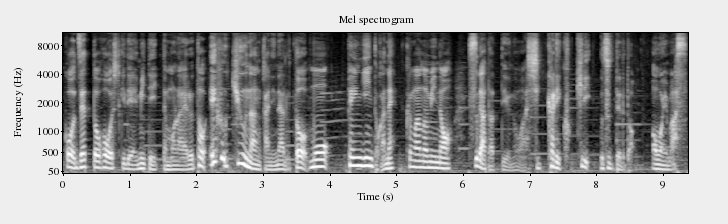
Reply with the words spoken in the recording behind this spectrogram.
こう Z 方式で見ていってもらえると、F9 なんかになると、もうペンギンとかね、熊の実の姿っていうのはしっかりくっきり映ってると思います。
